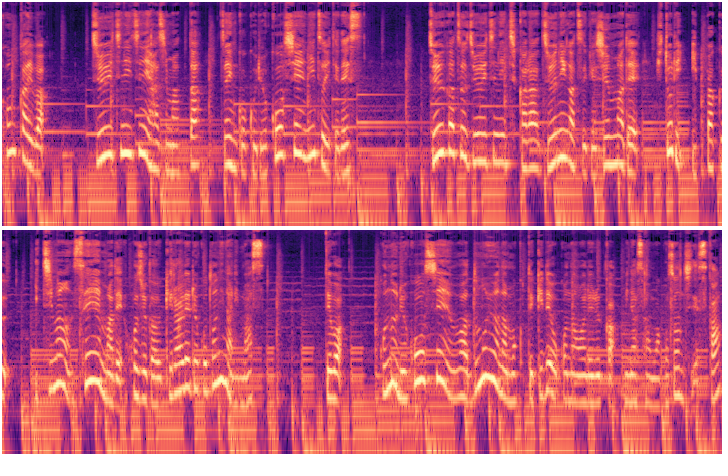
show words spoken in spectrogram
今回は11日に始まった全国旅行支援についてです。10月11日から12月下旬まで1人1泊1万1000円まで補助が受けられることになります。ではこの旅行支援はどのような目的で行われるか皆さんはご存知ですか？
